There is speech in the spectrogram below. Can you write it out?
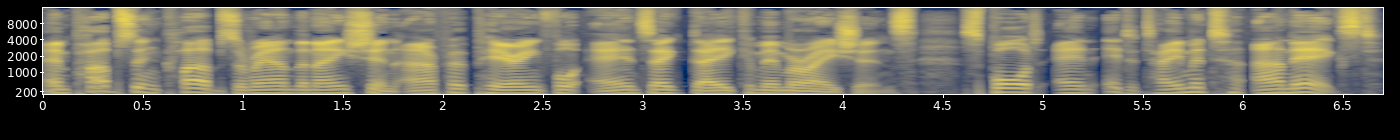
And pubs and clubs around the nation are preparing for Anzac Day commemorations. Sport and entertainment are next.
